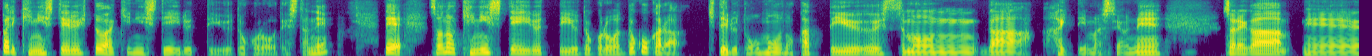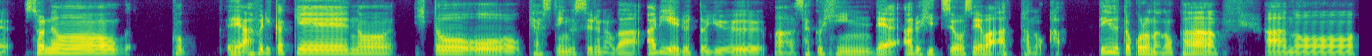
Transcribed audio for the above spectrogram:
ぱり気にしている人は気にしているっていうところでしたね。で、その気にしているっていうところはどこから来てると思うのかっていう質問が入っていましたよね。それが、えー、そのえー、アフリカ系の人をキャスティングするのがアリエルという、まあ、作品である必要性はあったのかっていうところなのか、あの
